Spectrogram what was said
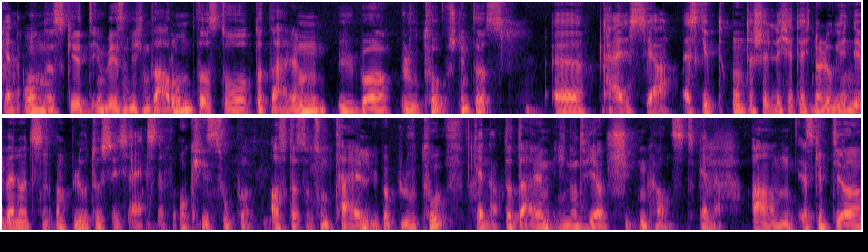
Genau. Und es geht im Wesentlichen darum, dass du Dateien über Bluetooth, stimmt das? Äh, teils ja. Es gibt unterschiedliche Technologien, die wir nutzen und Bluetooth ist eins davon. Okay, super. Also, dass du zum Teil über Bluetooth genau. Dateien hin und her schicken kannst. Genau. Ähm, es gibt ja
